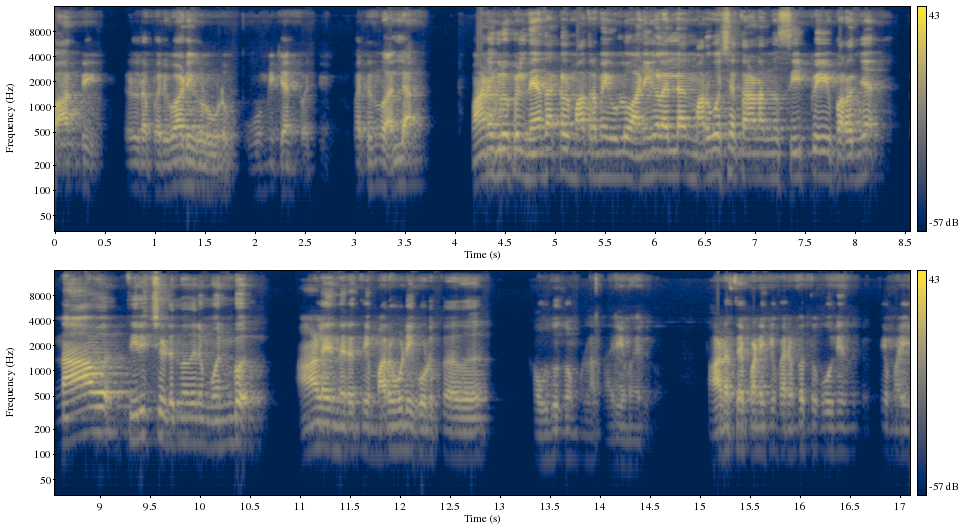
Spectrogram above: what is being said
പാർട്ടികളുടെ പരിപാടികളോടും ഭൂമിക്കാൻ പറ്റി പറ്റുന്നതല്ല. മാണി ഗ്രൂപ്പിൽ നേതാക്കൾ മാത്രമേ ഉള്ളൂ അണികളെല്ലാം മറുവശത്താണെന്ന് സി പി ഐ പറഞ്ഞ് നാവ് തിരിച്ചിടുന്നതിന് മുൻപ് ആളെ നിരത്തി മറുപടി കൊടുത്തത് കൗതുകമുള്ള കാര്യമായിരുന്നു. പാടത്തെ പണിക്ക് വരമ്പത്ത് കൂലി എന്ന് കൃത്യമായി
